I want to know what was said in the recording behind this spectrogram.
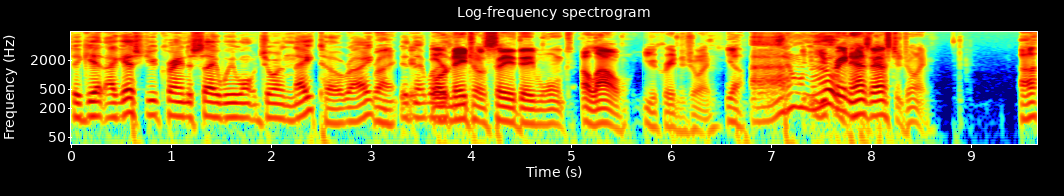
to get, I guess, Ukraine to say we won't join NATO, right? Right. Isn't that what or NATO say they won't allow Ukraine to join. Yeah. I don't know. Ukraine has asked to join. Huh?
